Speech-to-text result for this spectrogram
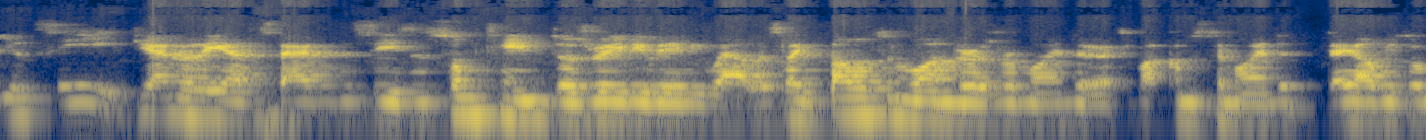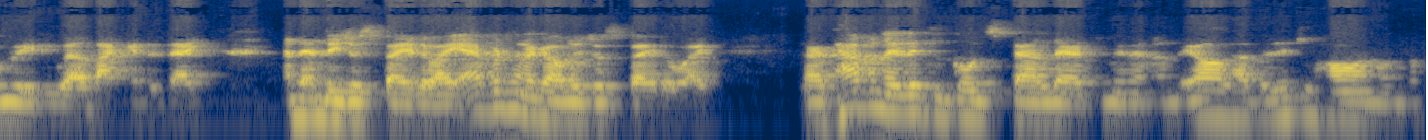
you'll see generally at the start of the season, some team does really, really well. It's like Bolton Wanderers reminder. It's what comes to mind. They always done really well back in the day, and then they just fade away. Everton are going to just fade away. They're having a little good spell there at the minute, and they all have a little horn on them,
